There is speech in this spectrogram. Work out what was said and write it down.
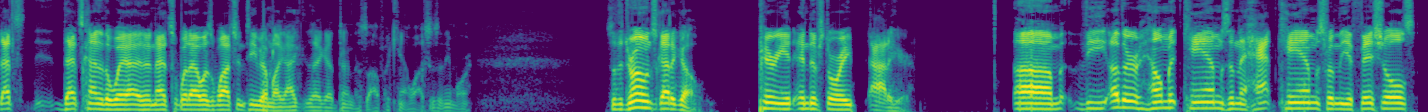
That's that's kind of the way, I, and that's what I was watching TV. I'm like, I, I got to turn this off. I can't watch this anymore. So the drones got to go. Period. End of story. Out of here. Um, the other helmet cams and the hat cams from the officials,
